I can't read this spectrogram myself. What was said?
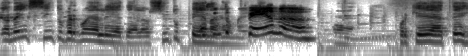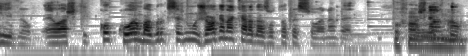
eu nem sinto vergonha alheia dela, eu sinto eu pena sinto realmente. pena. Porque é terrível. Eu acho que cocô é um bagulho que você não joga na cara das outras pessoas, né, velho? Por favor, Não. não.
